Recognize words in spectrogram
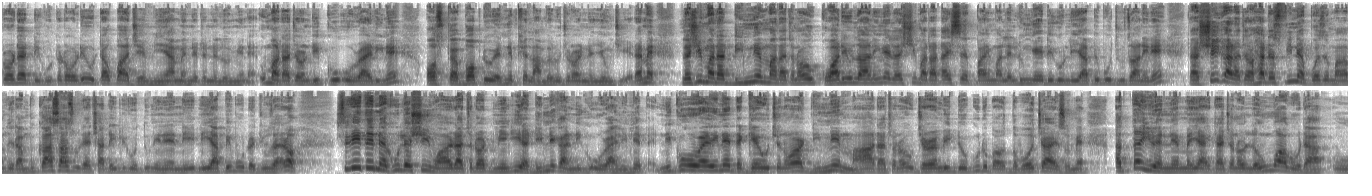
product တွေကိုတော်တော်လေးကိုတောက်ပခြင်းမြင်ရမယ်နှစ်တနေ့လို့မြင်တယ်။ဥပမာဒါကျွန်တော် Nico O'Reilly နဲ့ Oscar Bob တို့ရဲ့နှစ်ဖြစ်လာမယ်လို့ကျွန်တော်အနေနဲ့ယုံကြည်တယ်။ဒါပေမဲ့လက်ရှိမှာဒါဒီနှစ်မှာဒါကျွန်တော်တို့ Guardiola အနေနဲ့လက်ရှိမှာဒါတိုက်စစ်ပိုင်းမှာလည်းလူငယ်တွေကိုနေရာပေးဖို့ကြိုးစားနေတယ်။ဒါရှေ့ကတော့ကျွန်တော် Huddersfield နဲ့ပွဲစဉ်မှာမသိတာ Mukasa ဆိုတဲ့ charter လေးကိုသူ့အနေနဲ့နေရာပေးဖို့အတွက်ကြိုးစားအဲ့တော့ City အသင်းနဲ့ခုလက်ရှိမှာဒါကျွန်တော်မြင်ကြည့်တာဒီနှစ်က Nico O'Reilly နှစ်ပဲ Nico O'Reilly နဲ့တကယ်ကိုကျွန်တော်တို့ဒီနှစ်မှာဒါကျွန်တော်တို့ Jeremy Doku တို့ဘာလို့သဘောကျရဲဆိုမဲ့အသက်အရွယ်နဲ့မရိုက်ဒါကျွန်တော်လုံးဝကိုဒါဟို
